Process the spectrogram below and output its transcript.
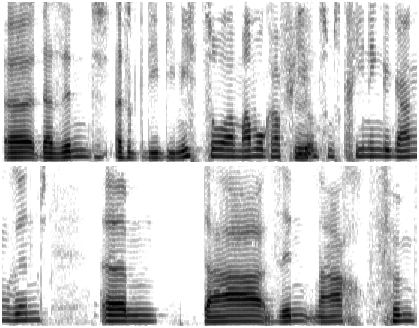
äh, da sind, also die, die nicht zur Mammographie und zum Screening gegangen sind, ähm, da sind nach fünf,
